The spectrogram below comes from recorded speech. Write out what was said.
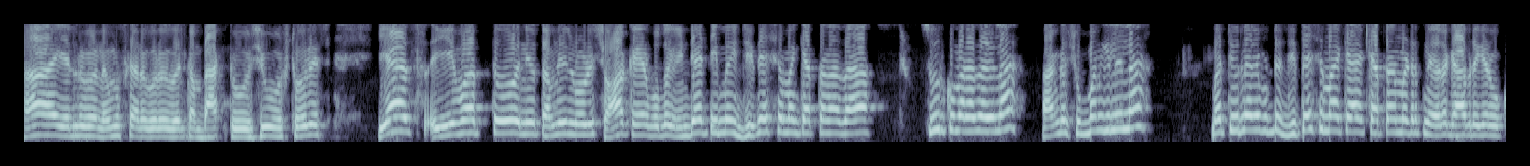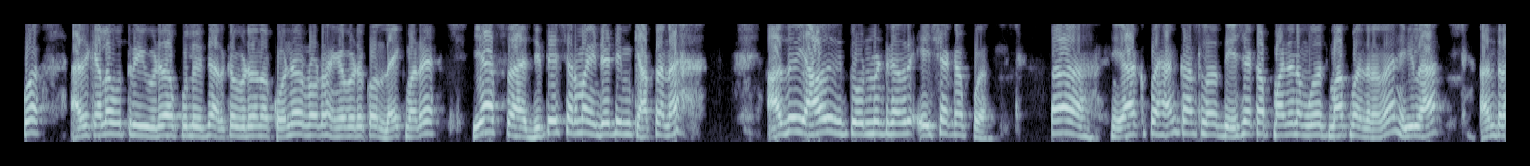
ಹಾ ಎಲ್ರಿಗೂ ನಮಸ್ಕಾರ ಗುರು. Welcome back to Shiv stories yes ಇವತ್ತು ನೀವು ತಮಿಳ್ ನೋಡಿ ಶಾಕ್ ಆಗಿರ್ಬೋದು. India team Jitesh Sharma captain ಅದ ಸೂರ್ಯ ಕುಮಾರ್ ಇಲ್ಲ? ಹಂಗ ಶುಭನ್ ಗಿಲ್ ಇಲ್ಲ? ಮತ್ತೆ ಇವ್ರನ್ನ ಬಿಟ್ಟು ಜಿತೇಶ್ ಶರ್ಮಾ ಕ್ಯಾಪ್ಟನ್ ಮಾಡಿರ್ತೀನಿ. ಎಲ್ಲ ಗಾಬರಿಗೆ ಇರ್ಬೇಕು. ಅದಕ್ಕೆಲ್ಲ ಉತ್ತರ ಈ ವಿಡಿಯೋ ಫುಲ್ ಐತೆ. ಅದಕ್ಕೆ ವಿಡಿಯೋನ ಕೊನೆಯವ್ರು ನೋಡ್ರಿ, ಹಂಗೆ ಬಿಡಬೇಕು ಒಂದು ಲೈಕ್ ಮಾಡ್ರಿ. Yes Jitesh Sharma India team captain ಅದು ಯಾವ ಟೂರ್ನಮೆಂಟ್ ಅಂದ್ರೆ ಏಷ್ಯಾ ಕಪ್ ಹಾ, ಯಾಕಪ್ಪ, ಹೆಂಗ್ ಕಾಣಿಸ್ಲತ್ತ ಏಷ್ಯಾ ಕಪ್ ಮಾಡಿ ನಮ್ಗೆ ಮಾತು ಬಂದ್ರ ಇಲ್ಲ. ಅಂದ್ರ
